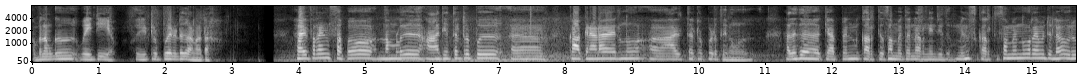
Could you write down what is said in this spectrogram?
അപ്പോൾ നമുക്ക് വെയിറ്റ് ചെയ്യാം. ഈ ട്രിപ്പ് കഴിഞ്ഞിട്ട് കാണാം കേട്ടോ ഹായ് ഫ്രണ്ട്സ് അപ്പോൾ നമ്മൾ ആദ്യത്തെ ട്രിപ്പ് കാക്കനാടായിരുന്നു ആദ്യത്തെ ട്രിപ്പ് എടുത്തിരുന്നത്. അത് ക്യാപ്റ്റൻ കറക്റ്റ് സമയത്ത് തന്നെ ഇറങ്ങുകയും ചെയ്തു. മീൻസ് കറക്റ്റ് സമയം എന്ന് പറയാൻ പറ്റില്ല. ഒരു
